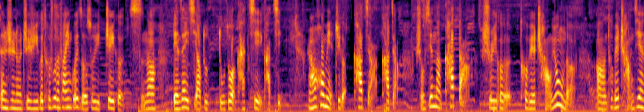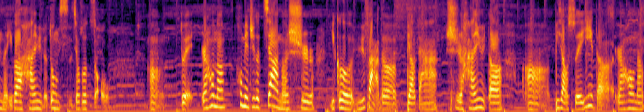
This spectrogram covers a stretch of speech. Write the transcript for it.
但是呢，这是一个特殊的发音规则，所以这个词呢连在一起要读读作卡奇卡奇。然后后面这个卡甲卡甲，首先呢，卡达是一个特别常用的，嗯，特别常见的一个韩语的动词，叫做走，嗯，对。然后呢，后面这个驾呢是一个语法的表达，是韩语的，呃，比较随意的。然后呢，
